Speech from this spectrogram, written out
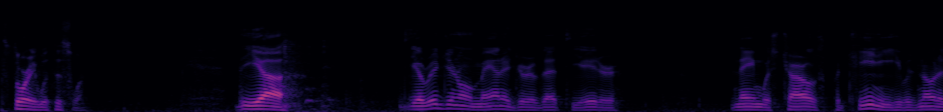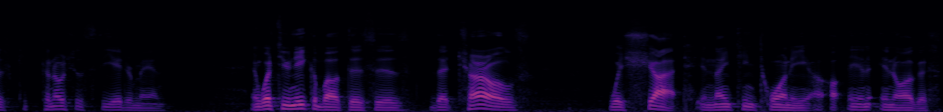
story with this one. The, uh, the original manager of that theater name was Charles Pacini. He was known as Kenosha's theater man. And what's unique about this is that Charles was shot in 1920 uh, uh, in, in August.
